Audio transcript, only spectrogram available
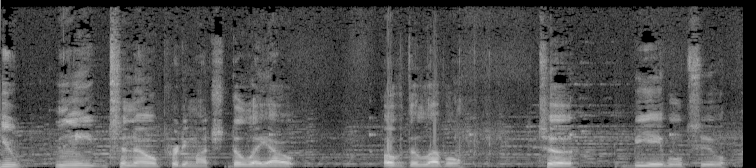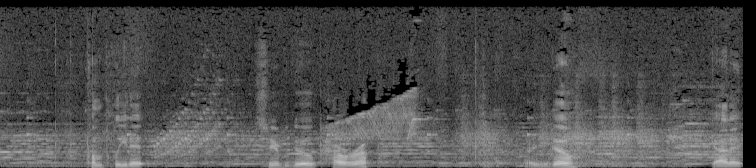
you need to know pretty much the layout of the level to be able to complete it. So here we go, power up. There you go. Got it.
